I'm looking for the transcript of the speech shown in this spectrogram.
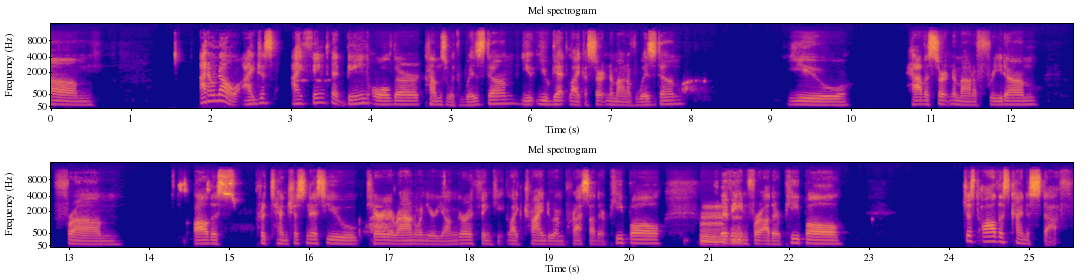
Um, I don't know. I just I think that being older comes with wisdom. You you get like a certain amount of wisdom. You have a certain amount of freedom from all this pretentiousness you carry around when you're younger, thinking like trying to impress other people, mm-hmm. living for other people, just all this kind of stuff.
